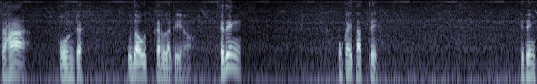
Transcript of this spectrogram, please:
සහ ඔවුන්ට උදවුත් කරලා තියෙනවා. ඉතින් මොකයි තත්ත්වේ. ඉතින්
